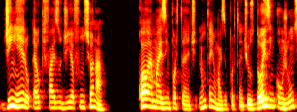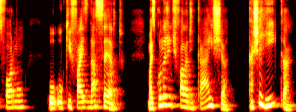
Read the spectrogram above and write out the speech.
Dinheiro é o que faz o dia funcionar. Qual é mais importante? Não tem o mais importante. Os dois em conjuntos formam o, o que faz dar certo. Mas quando a gente fala de caixa, caixa é rica.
